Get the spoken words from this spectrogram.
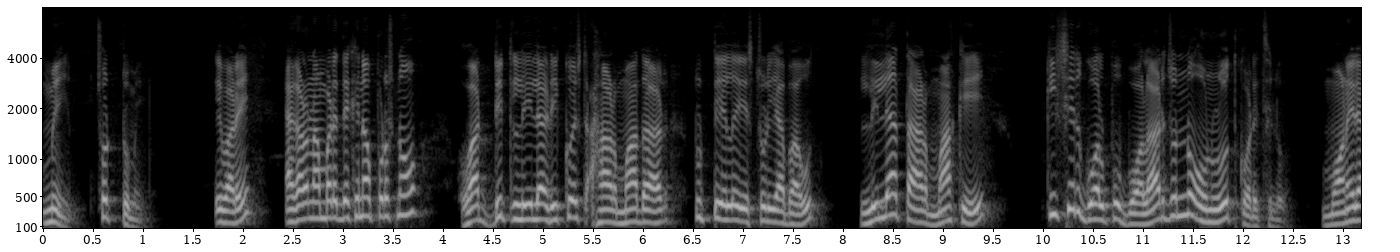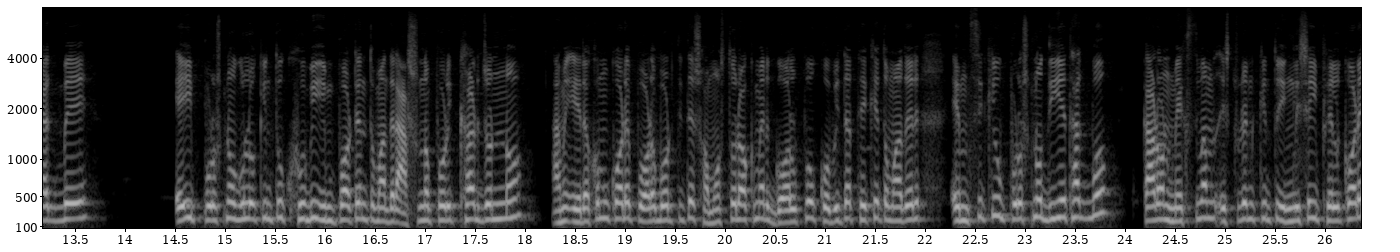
মেয়ে, ছোট্ট মেয়ে। এবারে এগারো নম্বরে দেখে নাও প্রশ্ন। What did Leela request her mother to tell a story about? Leela তার মাকে কিসের গল্প বলার জন্য অনুরোধ করেছিল? মনে রাখবে এই প্রশ্নগুলো কিন্তু খুবই ইম্পর্টেন্ট তোমাদের আসন্ন পরীক্ষার জন্য। আমি এরকম করে পরবর্তীতে সমস্ত রকমের গল্প, কবিতা থেকে তোমাদের এমসিকিউ প্রশ্ন দিয়ে থাকব। কারণ ম্যাক্সিমাম স্টুডেন্ট কিন্তু ইংলিশেই ফেল করে,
